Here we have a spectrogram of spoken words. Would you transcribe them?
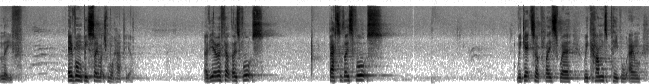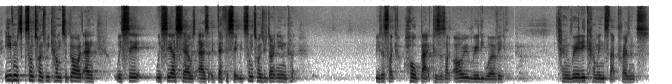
leave. Everyone would be so much more happier. Have you ever felt those thoughts? Battled those thoughts? We get to a place where we come to people, and even sometimes we come to God and we see we see ourselves as a deficit. We, sometimes we don't even, we just like hold back because it's like, are we really worthy? Can we really come into that presence?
